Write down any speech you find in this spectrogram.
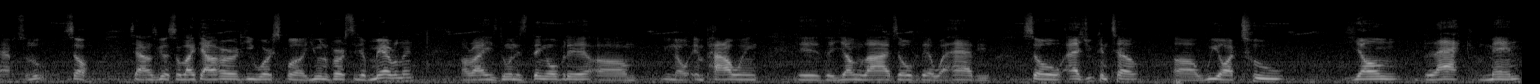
Absolutely. So, sounds good. So, like y'all heard, he works for University of Maryland. All right, he's doing his thing over there. Um, you know, empowering the the young lives over there, what have you. So, as you can tell, uh, we are two young black men,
